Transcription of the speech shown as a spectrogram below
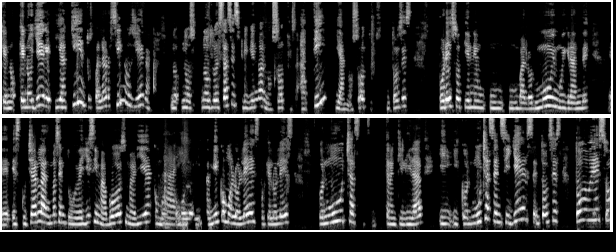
que no que no llegue y aquí en tus palabras sí nos llega nos, nos lo estás escribiendo a nosotros, a ti y a nosotros. Entonces, por eso tiene un, valor muy, muy grande. Eh, escucharla además en tu bellísima voz, María, como, también como lo lees, porque lo lees con mucha tranquilidad y, con mucha sencillez. Entonces, todo eso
